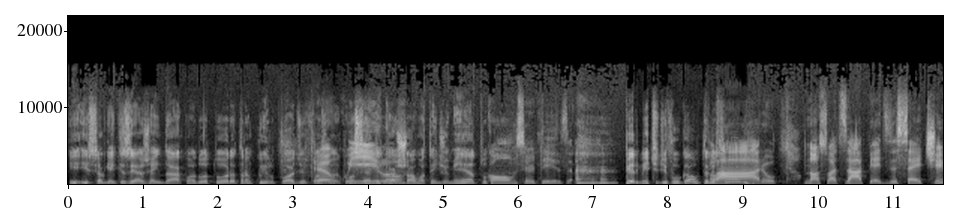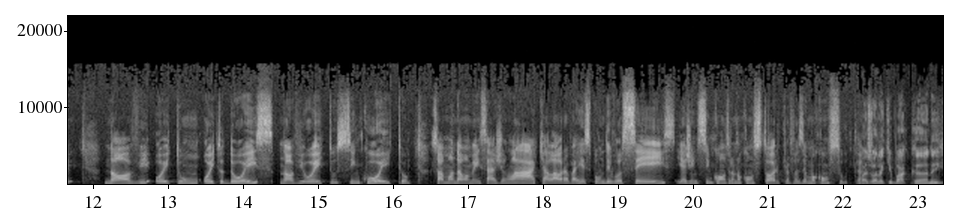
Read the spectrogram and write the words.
E, e, se alguém quiser agendar com a doutora, tranquilo, pode tranquilo, fazer, consegue encaixar um atendimento. Com certeza. Permite divulgar o telefone? Claro. O nosso WhatsApp é 17 98182 9858. Só mandar uma mensagem lá que a Laura vai responder vocês e a gente se encontra no consultório para fazer uma consulta. Mas olha que bacana, hein?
